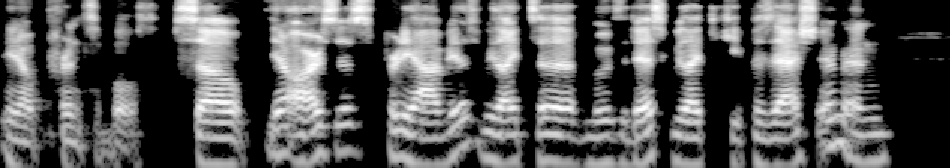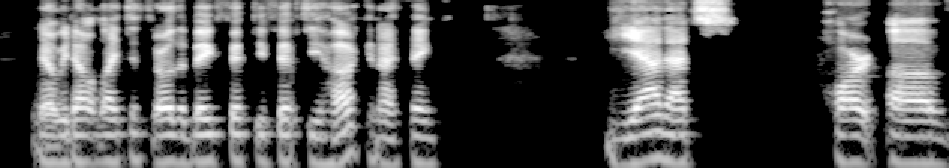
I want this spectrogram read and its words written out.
you know principles. So you know ours is pretty obvious. We like to move the disc. We like to keep possession, and you know we don't like to throw the big 50-50 huck. And I think, yeah, that's part of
